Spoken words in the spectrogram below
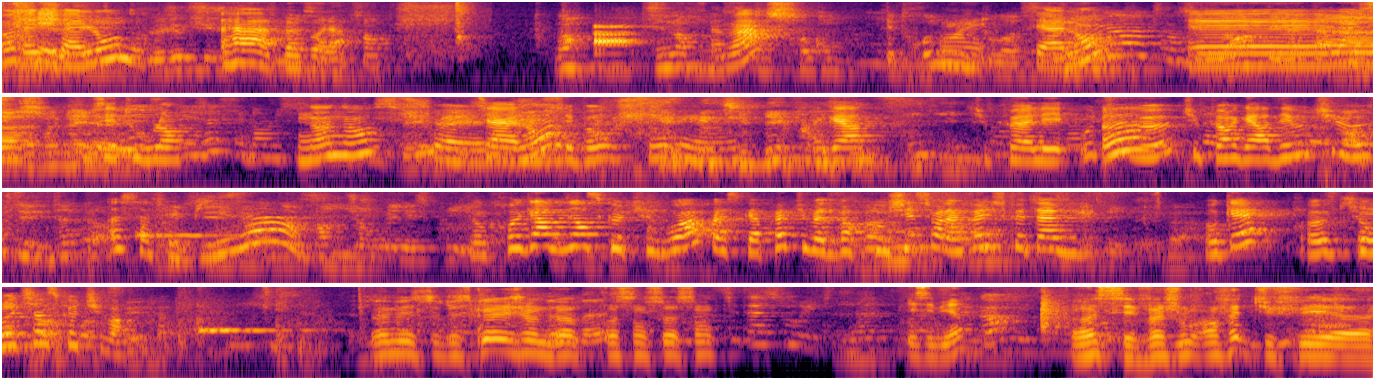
ok, je suis à Londres. Ah, bah voilà. Non, c'est non. Ça marche T'es trop nul, toi. T'es à Londres Euh, c'est tout blanc Non, non, je suis à- Londres je sais pas où je suis. mais- Regarde, tu peux aller où tu veux, tu peux regarder où tu veux. Ah, ça fait bizarre. Donc regarde bien ce que tu vois parce qu'après tu vas devoir cocher sur la feuille ce que tu as vu. Ok? Tu retiens ce que tu vois. Ouais, mais c'est parce que là, je viens de voir 360. Et c'est bien Ouais, c'est vachement. En fait, tu fais. euh,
